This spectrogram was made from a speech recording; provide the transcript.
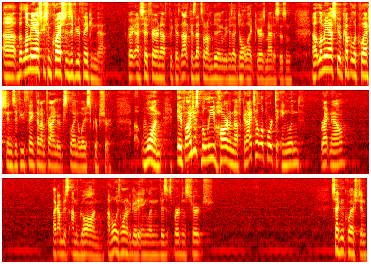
Uh, but let me ask you some questions if you're thinking that. Right? I said fair enough because not because that's what I'm doing, because I don't like charismaticism. Uh, let me ask you a couple of questions if you think that I'm trying to explain away Scripture. Uh, one, if I just believe hard enough, can I teleport to England right now? Like I'm just I'm gone. I've always wanted to go to England, visit Spurgeon's church. Second question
